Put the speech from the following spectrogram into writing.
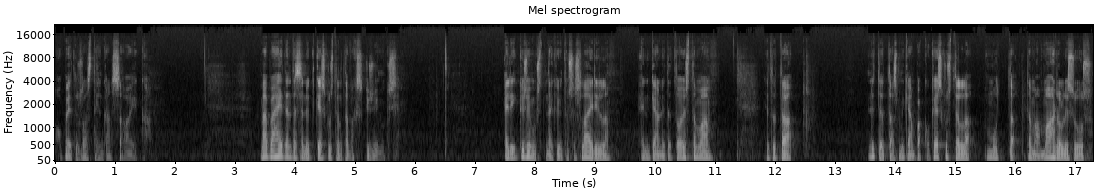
opetuslasten kanssa aikaa? Mäpä heitän tässä nyt keskusteltavaksi kysymyksiä. Eli kysymykset näkyy tuossa slaidilla. En käy niitä toistamaan. Ja tota, nyt ei ole taas mikään pakko keskustella, mutta tämä on mahdollisuus.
